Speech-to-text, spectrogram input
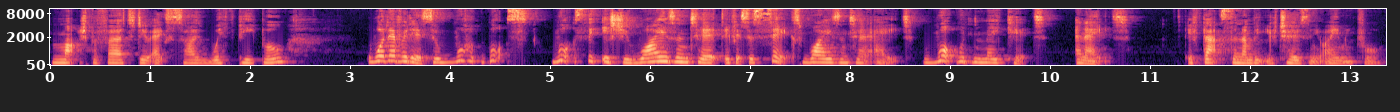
much prefer to do exercise with people. Whatever it is. So what, what's, what's the issue? Why isn't it, if it's a six, why isn't it an eight? What would make it an eight? If that's the number you've chosen you're aiming for.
